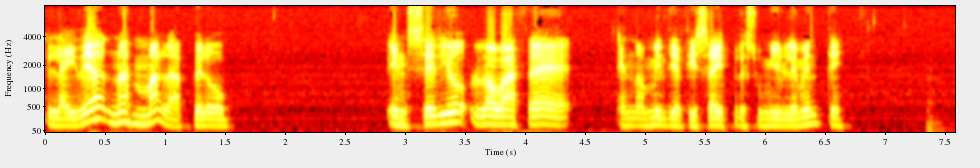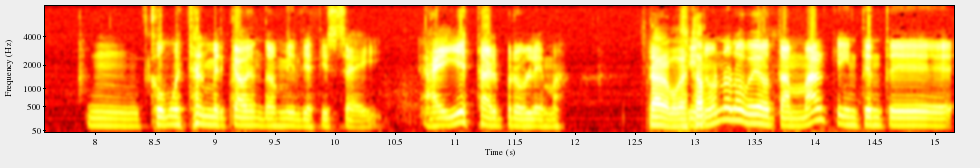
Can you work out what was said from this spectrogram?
la idea no es mala, pero ¿en serio lo va a hacer en 2016 presumiblemente? Mm, ¿Cómo está el mercado en 2016? Ahí está el problema. Claro, porque si no, no lo veo tan mal que intente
